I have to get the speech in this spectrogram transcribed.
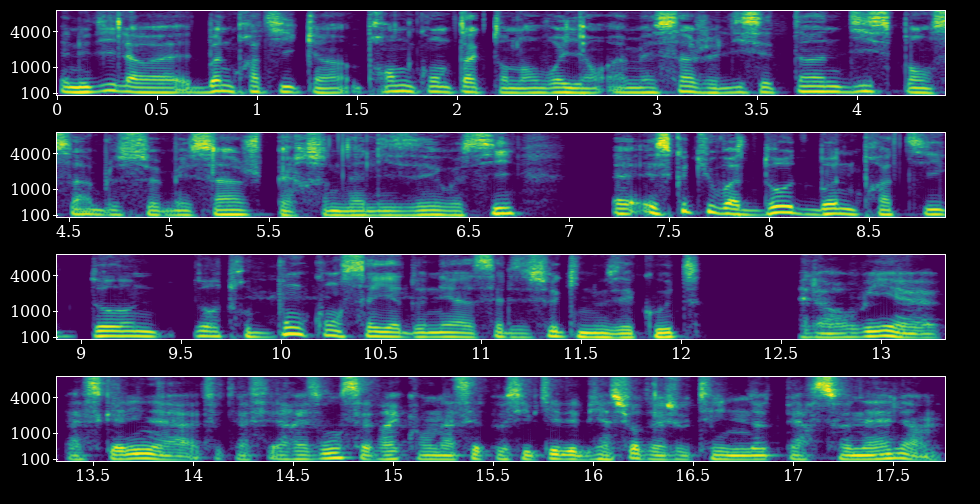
Elle nous dit la bonne pratique, hein, prendre contact en envoyant un message. Elle dit c'est indispensable ce message personnalisé aussi. Est-ce que tu vois d'autres bonnes pratiques, d'autres bons conseils à donner à celles et ceux qui nous écoutent? Alors oui, euh, Pascaline a tout à fait raison. C'est vrai qu'on a cette possibilité de bien sûr d'ajouter une note personnelle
